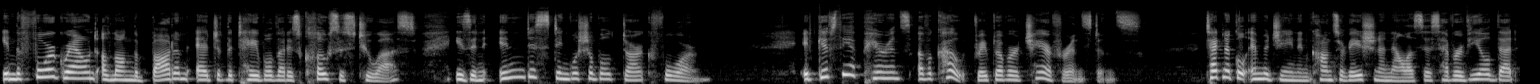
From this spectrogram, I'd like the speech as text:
In the foreground, along the bottom edge of the table that is closest to us, is an indistinguishable dark form. It gives the appearance of a coat draped over a chair, for instance. Technical imaging and conservation analysis have revealed that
